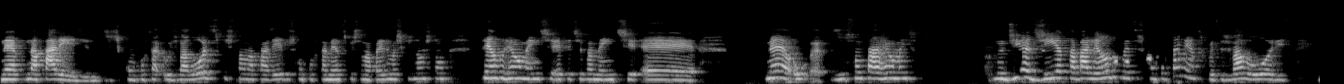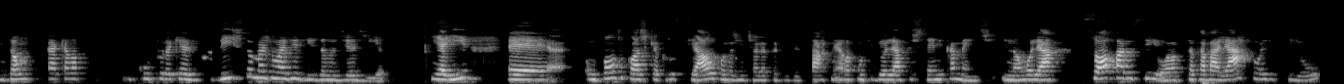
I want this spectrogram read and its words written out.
né, na parede, os valores que estão na parede, os comportamentos que estão na parede, mas que não estão sendo realmente, efetivamente, é, né, a gente não está realmente no dia a dia trabalhando com esses comportamentos, com esses valores. Então, é aquela cultura que é vista, mas não é vivida no dia a dia. E aí, é, um ponto que eu acho que é crucial quando a gente olha para a business partner é ela conseguir olhar sistemicamente e não olhar só para o CEO. Ela precisa trabalhar com esse CEO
